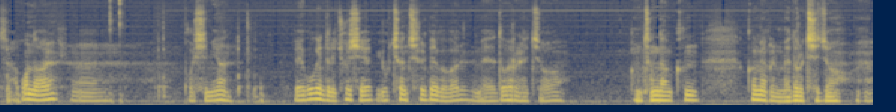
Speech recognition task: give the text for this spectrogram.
자, 오늘 음, 보시면 외국인들이 주식 6,700억을 매도를 했죠. 엄청난 큰 금액을 매도를 치죠. 예.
